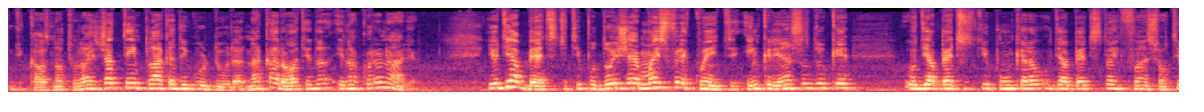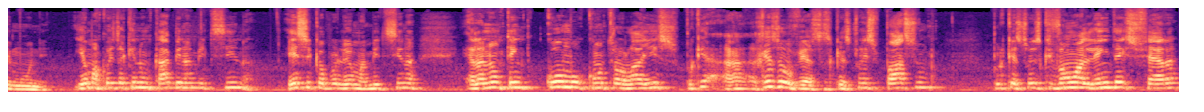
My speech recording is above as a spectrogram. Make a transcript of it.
de causas naturais já têm placa de gordura na carótida e na coronária. E o diabetes do tipo 2 já é mais frequente em crianças do que o diabetes do tipo 1, que era o diabetes da infância, autoimune. E é uma coisa que não cabe na medicina. Esse que é o problema. A medicina ela não tem como controlar isso, porque resolver essas questões passam por questões que vão além da esfera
